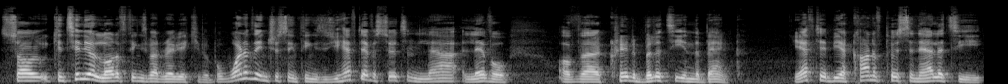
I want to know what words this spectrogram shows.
So it can tell you a lot of things about Rabbi Akiva, but one of the interesting things is you have to have a certain la- level of uh, credibility in the bank. You have to be a kind of personality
